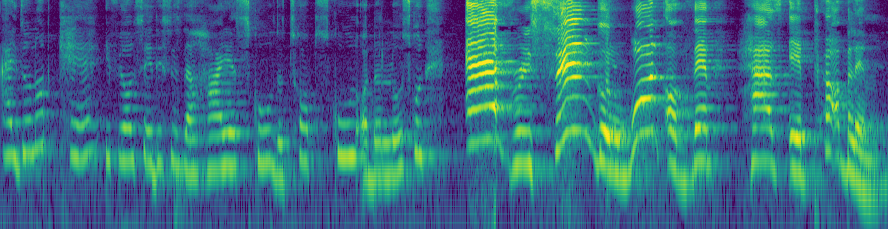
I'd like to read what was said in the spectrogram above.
I do not care if you all say this is the highest school, the top school, or the low school. Every single one of them has a problem.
